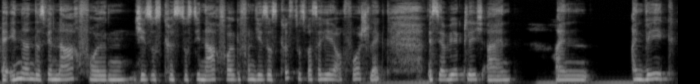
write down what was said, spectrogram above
erinnern, dass wir nachfolgen, Jesus Christus, die Nachfolge von Jesus Christus, was er hier auch vorschlägt, ist ja wirklich ein, ein, ein Weg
